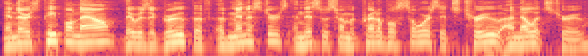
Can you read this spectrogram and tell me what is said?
And there's people now, there was a group of, of ministers, and this was from a credible source. It's true. I know it's true.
